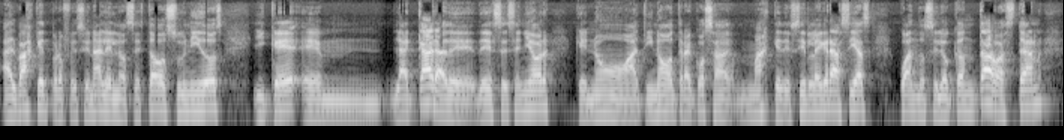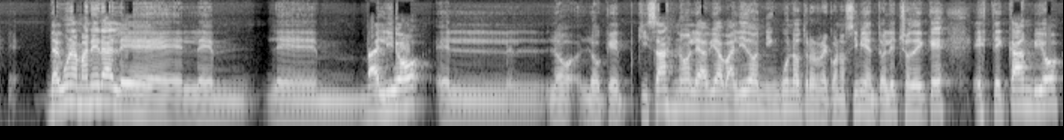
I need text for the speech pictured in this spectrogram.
al básquet profesional en los Estados Unidos y que em, la cara de, ese señor, que no atinó otra cosa más que decirle gracias, cuando se lo contaba Stern, de alguna manera le, valió lo, lo, que quizás no le había valido ningún otro reconocimiento, el hecho de que este cambio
